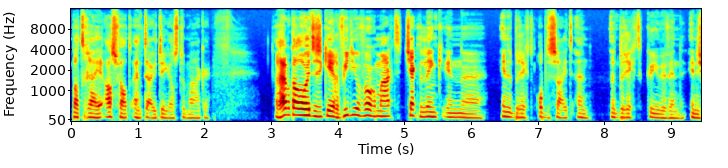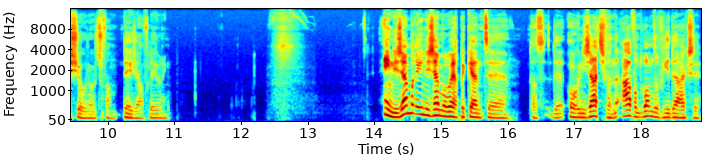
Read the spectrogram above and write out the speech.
batterijen, asfalt en tuitegels te maken. Daar heb ik al ooit eens een keer een video voor gemaakt. Check de link in, in het bericht op de site en het bericht kun je weer vinden in de show notes van deze aflevering. 1 december. 1 december werd bekend uh, dat de organisatie van de avondwandelvierdaagse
